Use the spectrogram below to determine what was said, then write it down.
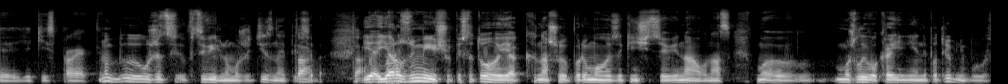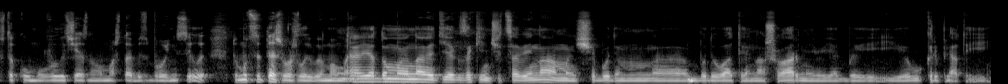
якісь проекти. Ну, уже ц- в цивільному житті знайти Так, себе. так. Я, я розумію, що після того, як нашою перемогою закінчиться війна, у нас можливо країні не потрібні були в такому величезному масштабі збройні сили, тому це теж важливий момент. Я думаю, навіть як закінчиться війна, ми ще будемо е, будувати нашу армію, якби і укріпляти її.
